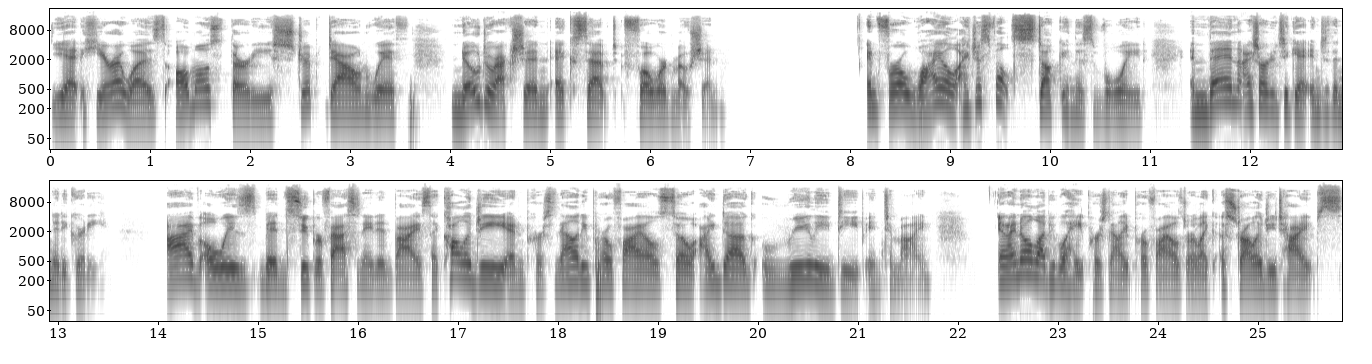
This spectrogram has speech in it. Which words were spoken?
Yet here I was, almost 30, stripped down with no direction except forward motion. And for a while, I just felt stuck in this void. And then I started to get into the nitty gritty. I've always been super fascinated by psychology and personality profiles, so I dug really deep into mine and I know a lot of people hate personality profiles or like astrology types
